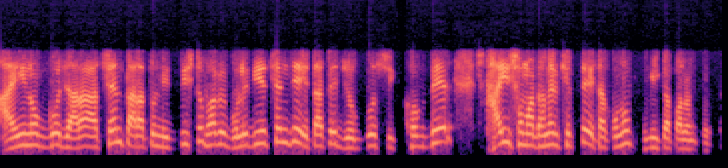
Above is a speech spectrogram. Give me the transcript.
আইনজ্ঞ যারা আছেন, তারা তো নির্দিষ্টভাবে বলে দিয়েছেন যে এটাতে যোগ্য শিক্ষকদের স্থায়ী সমাধানের ক্ষেত্রে এটা কোনো ভূমিকা পালন করবে।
